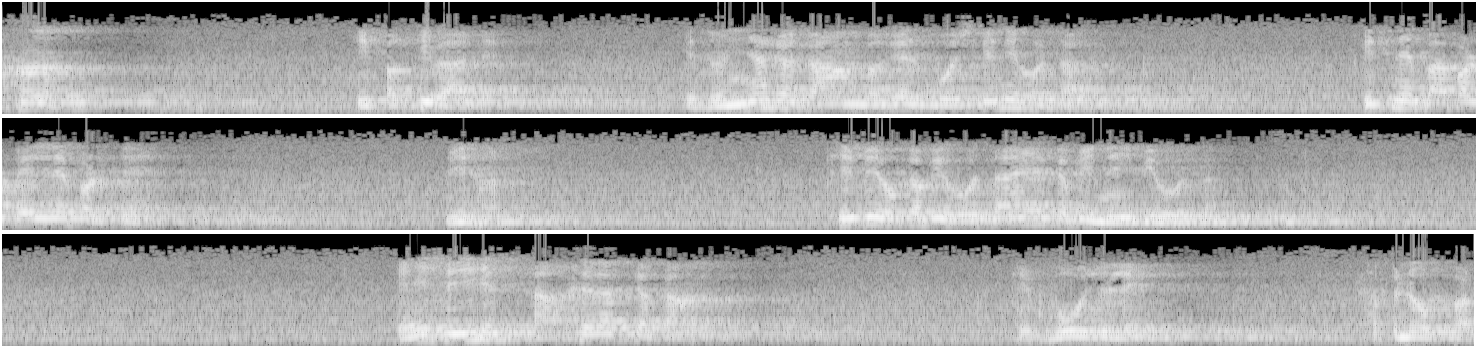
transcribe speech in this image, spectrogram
ہاں یہ پکی بات ہے کہ دنیا کا کام بغیر بوجھ کے نہیں ہوتا۔ کتنے پاپڑ بیلنے پڑتے ہیں؟ جی ہاں۔ پھر بھی وہ کبھی ہوتا ہے، کبھی نہیں بھی ہوتا۔ ایسے ہی آخرت کا کام کہ بوجھ لے اپنے اوپر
